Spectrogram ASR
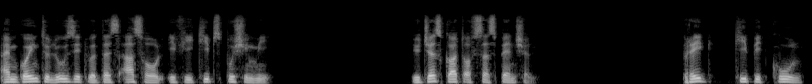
I'm going to lose it with this asshole if he keeps pushing me. You just got off suspension. Brig, keep it cool.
